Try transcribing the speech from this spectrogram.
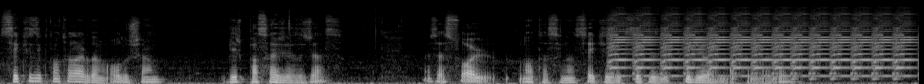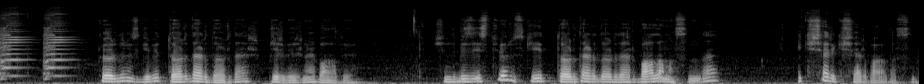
8'lik notalardan oluşan bir pasaj yazacağız. Mesela sol notasını 8'lik 8'lik gidiyorum bakın. Gördüğünüz gibi dörder dörder birbirine bağlıyor. Şimdi biz istiyoruz ki dörder dörder bağlamasın da ikişer ikişer bağlasın.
